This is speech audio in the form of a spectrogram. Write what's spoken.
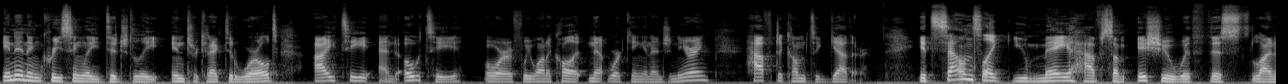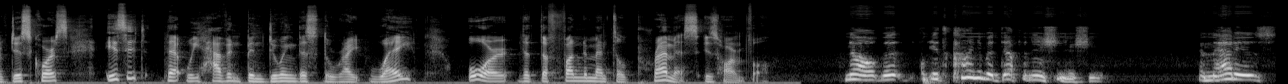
in an increasingly digitally interconnected world, IT and OT, or if we want to call it networking and engineering, have to come together. It sounds like you may have some issue with this line of discourse. Is it that we haven't been doing this the right way, or that the fundamental premise is harmful? No, the, it's kind of a definition issue. And that is,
